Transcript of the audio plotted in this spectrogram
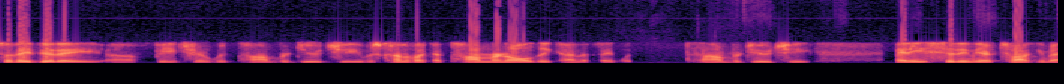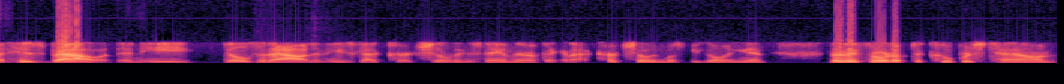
So they did a uh, feature with Tom Verducci. It was kind of like a Tom Rinaldi kind of thing with Tom Verducci, and he's sitting there talking about his ballot, and he fills it out, and he's got Curt Schilling's name there. I'm thinking, ah, Curt Schilling must be going in. Then they throw it up to Cooperstown,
